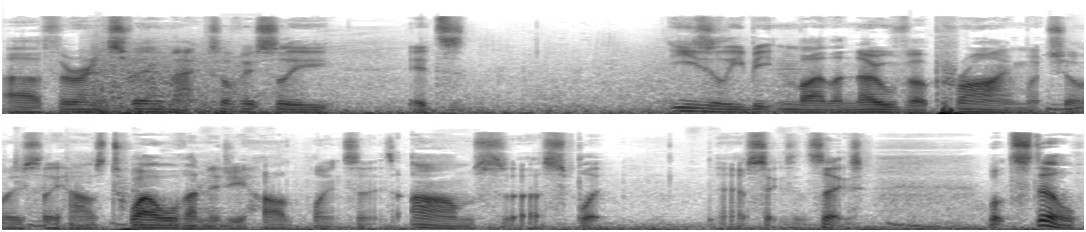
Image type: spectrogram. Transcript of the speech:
uh, for Inner Sphere mechs. Obviously, it's easily beaten by the Nova Prime, which obviously has 12 energy hardpoints in its arms, uh, split uh, 6 and 6. But still,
